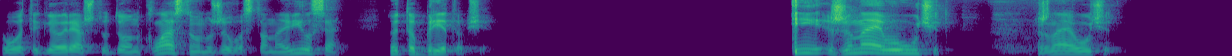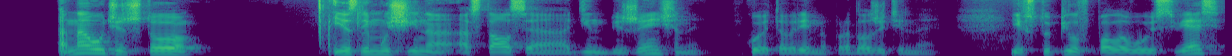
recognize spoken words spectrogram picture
Вот, и говорят, что да он классный, он уже восстановился. Ну это бред вообще. И жена его учит. Жена его учит. Она учит, что если мужчина остался один без женщины какое-то время продолжительное и вступил в половую связь,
